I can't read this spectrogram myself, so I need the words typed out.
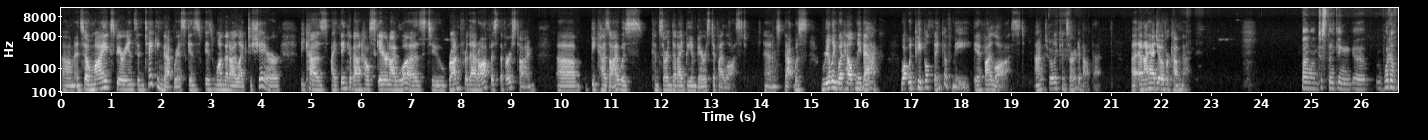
um, and so my experience in taking that risk is is one that i like to share because I think about how scared I was to run for that office the first time um, because I was concerned that I'd be embarrassed if I lost. And that was really what held me back. What would people think of me if I lost? I was really concerned about that. Uh, and I had to overcome that. Well, I'm just thinking, uh, what a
